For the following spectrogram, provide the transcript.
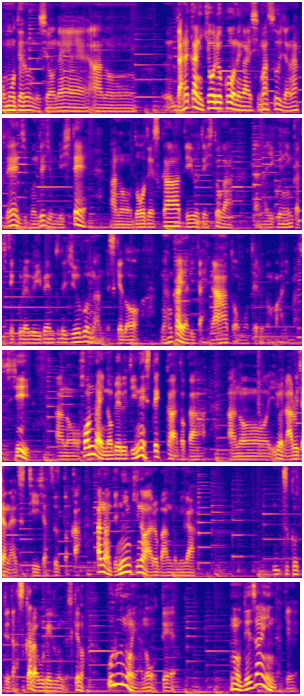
思ってるんですよね。あの誰かに協力をお願いしますじゃなくて自分で準備してあのどうですかって言うて人が幾人か来てくれるイベントで十分なんですけど何かやりたいなと思ってるのもありますしあの本来ノベルティねステッカーとかあのいろいろあるじゃないですか T シャツとかあなんて人気のある番組が作って出すから売れるんですけど売るのやのうてもうデザインだけ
